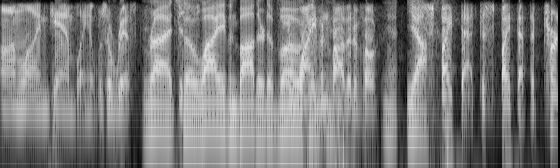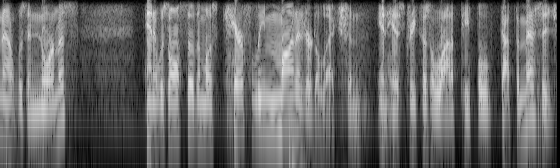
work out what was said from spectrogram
online gambling. It was a risk. Right. Just, so why even bother to vote? Why and, even bother to vote? Yeah. yeah. Despite that, despite that, the turnout was enormous, and it was also the most carefully monitored election in history because a lot of people got the message.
